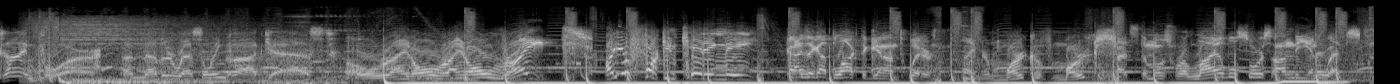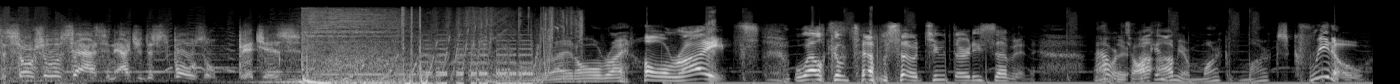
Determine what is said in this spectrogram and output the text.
time for another wrestling podcast. All right, all right, all right. Are you fucking kidding me? Guys, I got blocked again on Twitter. I'm your mark of marks. That's the most reliable source on the interwebs. The social assassin at your disposal, bitches. All right, all right, all right. Welcome to episode 237. Now I'm we're the- talking. I- I'm your Mark of Marks Credo.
